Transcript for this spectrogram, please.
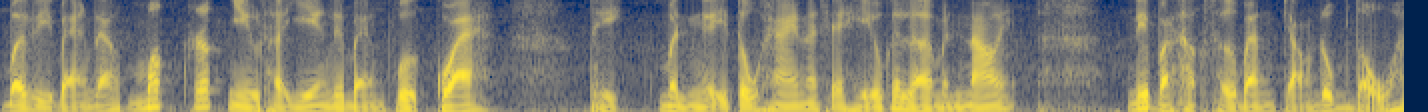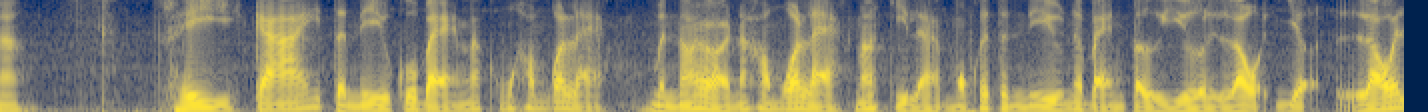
bởi vì bạn đã mất rất nhiều thời gian để bạn vượt qua thì mình nghĩ tụ hai nó sẽ hiểu cái lời mình nói. Nếu mà thật sự bạn chọn đúng tụ ha thì cái tình yêu của bạn nó cũng không có lạc. Mình nói rồi nó không có lạc nó chỉ là một cái tình yêu nó bạn tự vừa lối lối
